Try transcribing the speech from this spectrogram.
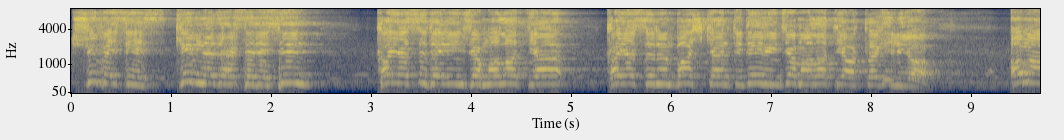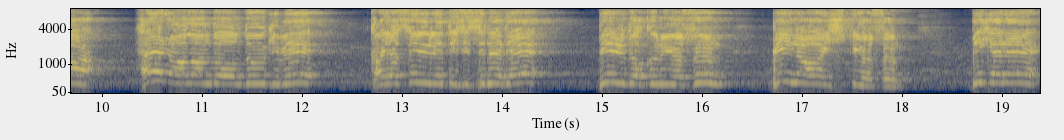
Şüphesiz kim ne derse desin kayası denince Malatya, kayasının başkenti denince Malatya akla geliyor. Ama her alanda olduğu gibi kayası üreticisine de bir dokunuyorsun, bin ağaç diyorsun. Bir kere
